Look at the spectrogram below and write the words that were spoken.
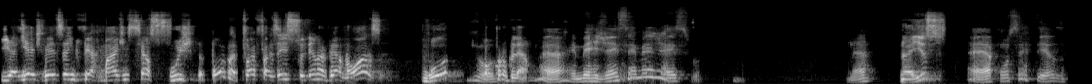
E aí, às vezes, a enfermagem se assusta. Pô, mas tu vai fazer insulina venosa? Vou, qual o problema? É, emergência é emergência. Pô. Né? Não é isso? É, com certeza.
